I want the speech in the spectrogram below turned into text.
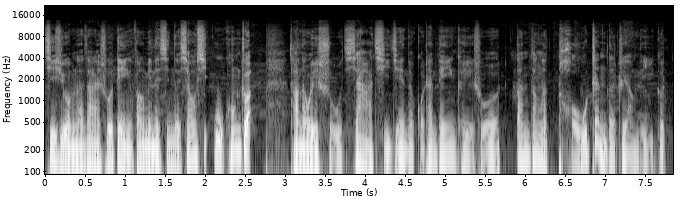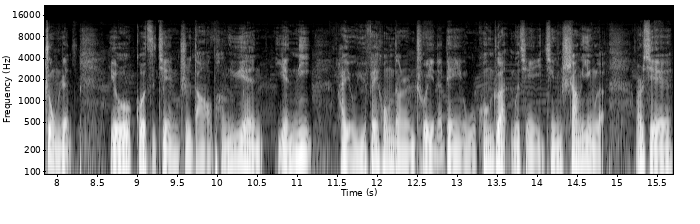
继续，我们呢再来说电影方面的新的消息，《悟空传》它呢为暑假期间的国产电影可以说担当了头阵的这样的一个重任。由郭子健执导，彭于晏、闫妮还有俞飞鸿等人出演的电影《悟空传》目前已经上映了，而且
